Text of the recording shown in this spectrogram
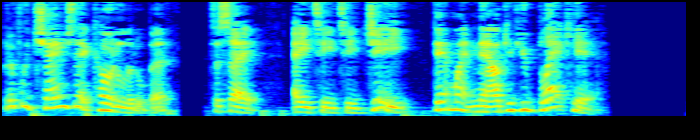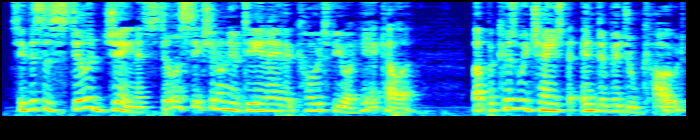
But if we change that code a little bit to say ATTG, that might now give you black hair. See, this is still a gene, it's still a section on your DNA that codes for your hair color, but because we changed the individual code,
